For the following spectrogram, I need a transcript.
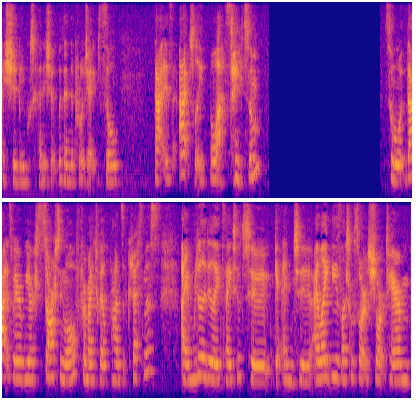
I should be able to finish it within the project. So that is actually the last item. So that is where we are starting off for my 12 pans of Christmas. I'm really, really excited to get into, I like these little sort of short term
